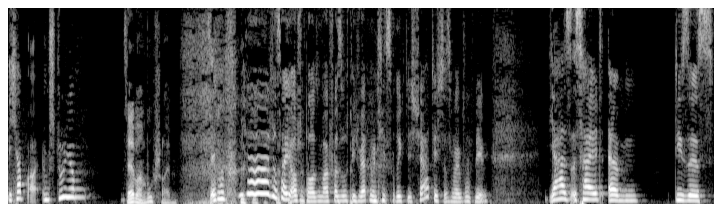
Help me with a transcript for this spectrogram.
ich habe im Studium selber ein Buch schreiben. Ja, das habe ich auch schon tausendmal versucht. Ich werde nur nicht so richtig fertig, das ist mein Problem. Ja, es ist halt ähm, dieses,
